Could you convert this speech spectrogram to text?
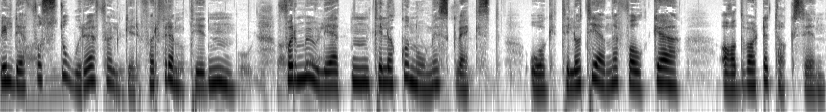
vil det få store følger for fremtiden, for muligheten til økonomisk vekst og til å tjene folket, advarte Taksin,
